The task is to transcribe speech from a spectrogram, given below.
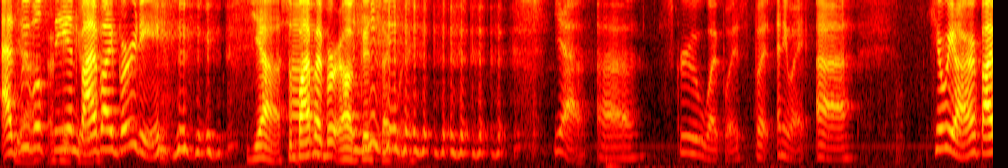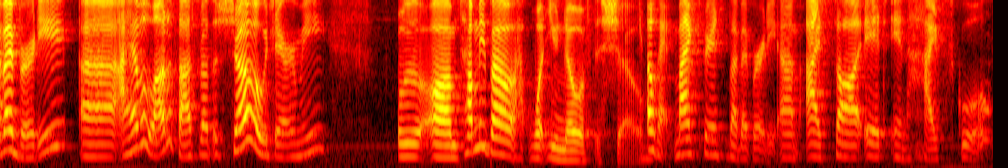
as we will see okay, in good. Bye Bye Birdie. Yeah. So bye bye. Um, Bur- oh, good segue. yeah, uh, screw white boys. But anyway, uh, here we are. Bye Bye Birdie. Uh, I have a lot of thoughts about the show, Jeremy. Um, tell me about what you know of this show. Okay, my experience with Bye Bye Birdie. Um, I saw it in high school.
